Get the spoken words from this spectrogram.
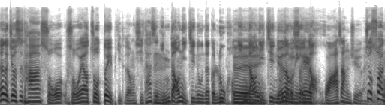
那个就是他所所谓要做对比的东西，他是嗯引导你进入那个路口，对引导你进入有一种你可以这个隧道。滑上去就算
